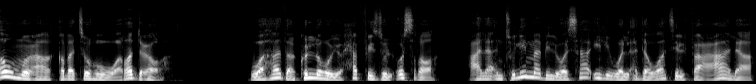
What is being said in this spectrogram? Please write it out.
أو معاقبته وردعه. وهذا كله يحفز الأسرة على أن تلم بالوسائل والأدوات الفعالة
